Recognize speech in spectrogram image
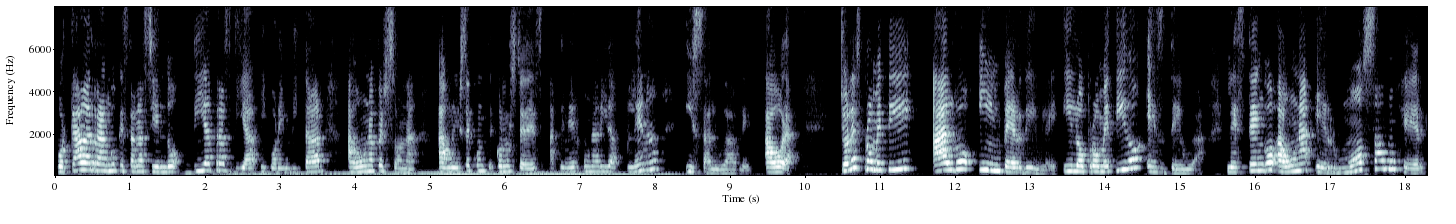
por cada rango que están haciendo día tras día y por invitar a una persona a unirse con, con ustedes a tener una vida plena y saludable. Ahora, yo les prometí algo imperdible y lo prometido es deuda. Les tengo a una hermosa mujer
